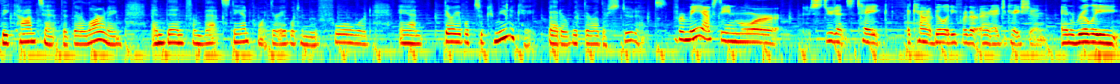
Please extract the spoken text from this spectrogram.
the content that they're learning, and then from that standpoint, they're able to move forward and they're able to communicate better with their other students. For me, I've seen more students take accountability for their own education and really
